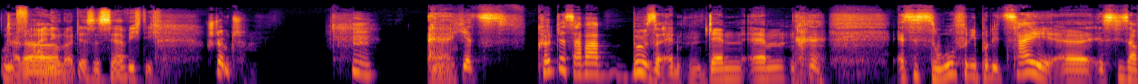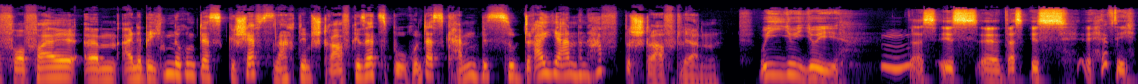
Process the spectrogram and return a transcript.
Und für Tada. einige Leute ist es sehr wichtig. Stimmt. Hm. Äh, Jetzt könnte es aber böse enden, denn ähm, es ist so, für die Polizei äh, ist dieser Vorfall ähm, eine Behinderung des Geschäfts nach dem Strafgesetzbuch. Und das kann bis zu drei Jahren Haft bestraft werden. Uiuiui. Ui, ui. Hm. Das ist, äh, das ist heftig.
